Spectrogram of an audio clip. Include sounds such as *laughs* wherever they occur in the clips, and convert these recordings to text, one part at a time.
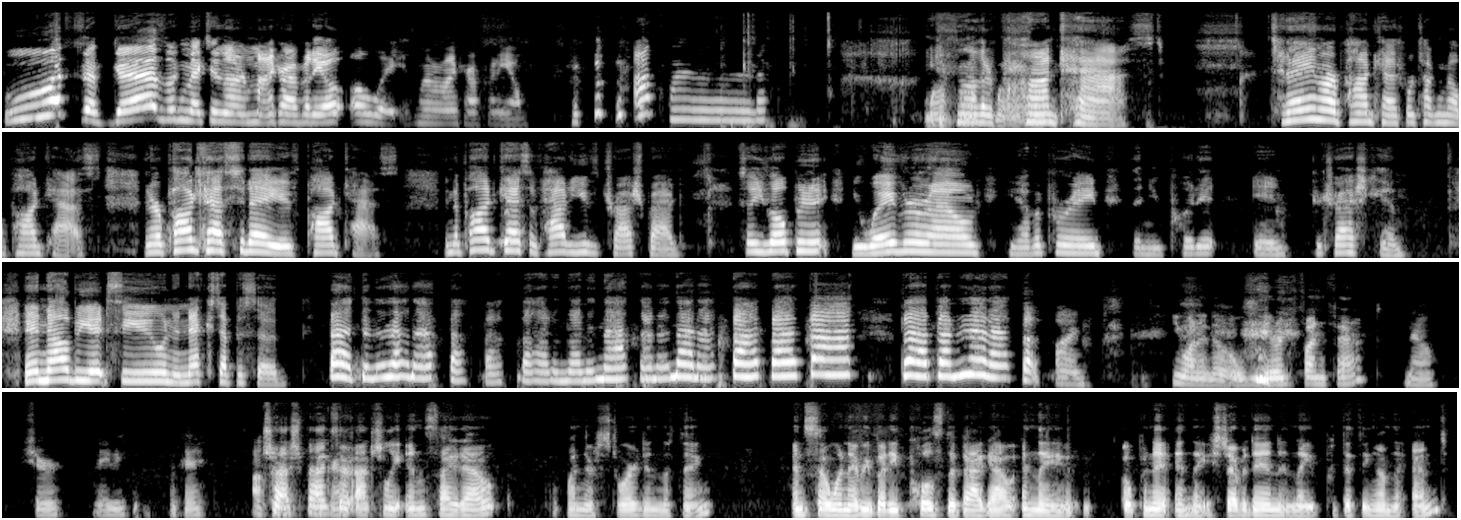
What's up, guys? Welcome back to another Minecraft video. Oh wait, it's not a Minecraft video. *laughs* Awkward. It's another podcast. Today in our podcast, we're talking about podcasts. And our podcast today is podcasts. And the podcast of how to use a trash bag. So you open it, you wave it around, you have a parade, then you put it in your trash can. And that'll be it. See you in the next episode. Fine. You want to know a weird fun fact? No. Sure. Maybe. Okay. I'll Trash bags Okay. are actually inside out when they're stored in the thing. And so when everybody pulls the bag out and they open it and they shove it in and they put the thing on the end,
